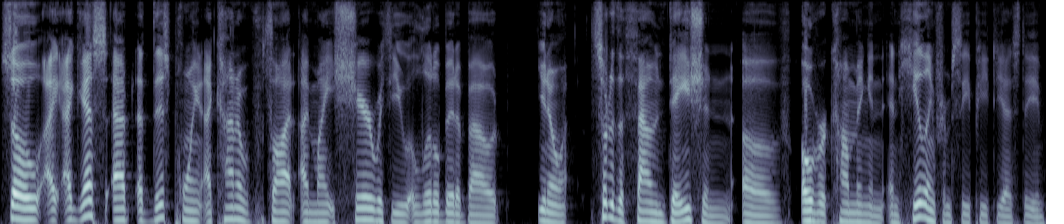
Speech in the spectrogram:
So I, I guess at, at this point, I kind of thought I might share with you a little bit about you know sort of the foundation of overcoming and, and healing from CPTSD.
